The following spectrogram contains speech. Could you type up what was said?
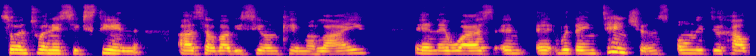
So in 2016, uh, Salvavision came alive, and it was and, with the intentions only to help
